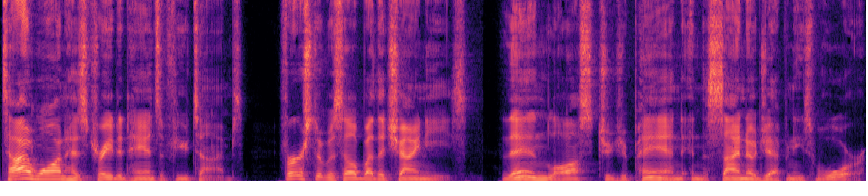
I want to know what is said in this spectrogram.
Taiwan has traded hands a few times. First, it was held by the Chinese, then lost to Japan in the Sino Japanese War,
